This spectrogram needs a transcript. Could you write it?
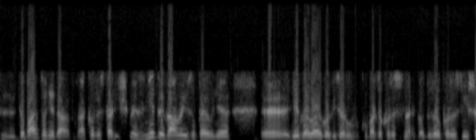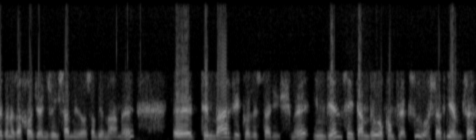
do bardzo niedawna, korzystaliśmy z niebywałej zupełnie niebywałego wizerunku, bardzo korzystnego, dużo korzystniejszego na Zachodzie, aniżeli sami o sobie mamy. E, tym bardziej korzystaliśmy, im więcej tam było kompleksów, zwłaszcza w Niemczech,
